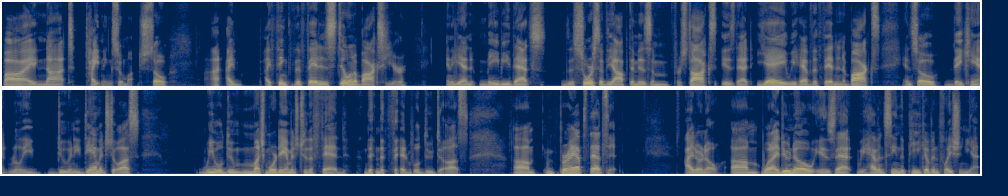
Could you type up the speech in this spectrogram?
by not tightening so much. So I, I, I think the Fed is still in a box here. And again, maybe that's the source of the optimism for stocks is that, yay, we have the Fed in a box. And so they can't really do any damage to us. We will do much more damage to the Fed than the Fed will do to us. Um, perhaps that's it. I don't know. Um, what I do know is that we haven't seen the peak of inflation yet.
